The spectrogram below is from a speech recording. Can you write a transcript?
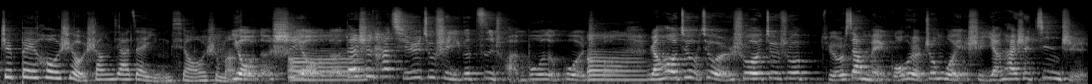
这背后是有商家在营销，是吗？有的是有的，但是它其实就是一个自传播的过程。然后就就有人说，就是说，比如像美国或者中国也是一样，它是禁止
